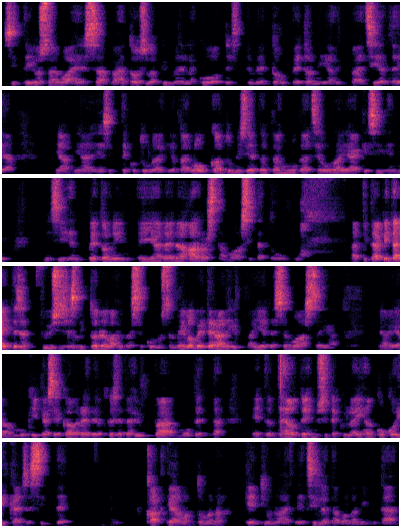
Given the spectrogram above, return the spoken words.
sitten jossain vaiheessa vähän toisella kymmenellä kun oot, niin sitten menet tuohon betoniin ja hyppäät sieltä ja, ja, ja, ja sitten kun tulee jotain loukkaantumisia tai jotain muuta, että se ura jääkin siihen, niin, niin siihen betoniin ei jäädä enää harrastamaan sitä touhua. Tai pitää pitää itsensä fyysisesti todella hyvässä kunnossa. Meillä on veteraanihyppäjiä tässä maassa ja, ja, ja mun ikäisiä kavereita, jotka sieltä hyppää, mutta että, että he on tehnyt sitä kyllä ihan koko ikänsä sitten katkeamattomana ketjuna, että, että sillä tavalla niin kuin tämä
